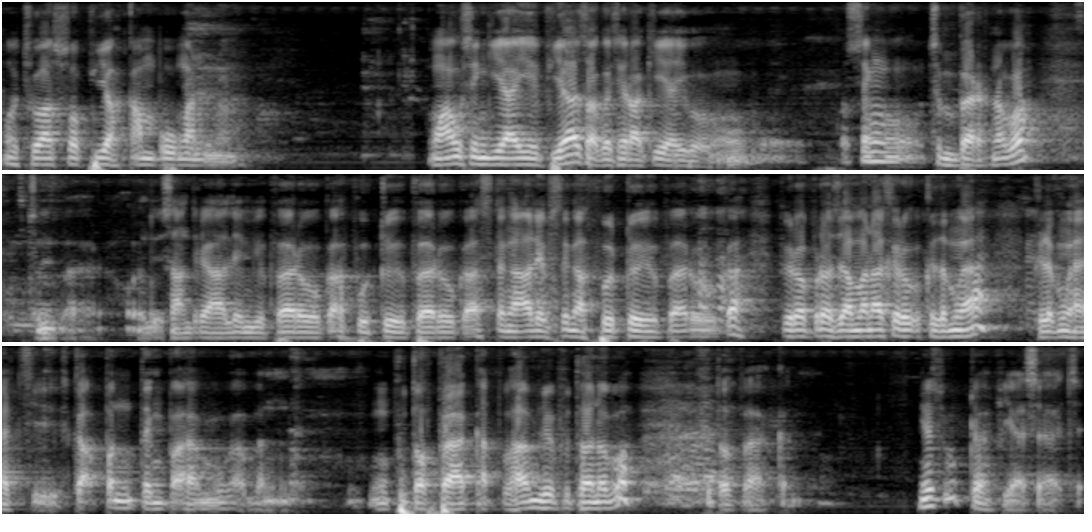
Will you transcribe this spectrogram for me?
Ojo asobiah kampungan. Mau sing kiai biasa ke kiai kok. Sing jembar napa? Jembar. Untuk santri alim ya barokah, bodoh ya barokah, setengah alim setengah bodoh ya barokah. Pira-pira zaman akhir gelem nggak? Gelem ngaji. Gak penting paham, gak penting. Butuh bakat, paham ya butuh napa? Butuh bakat. Ya sudah biasa aja.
